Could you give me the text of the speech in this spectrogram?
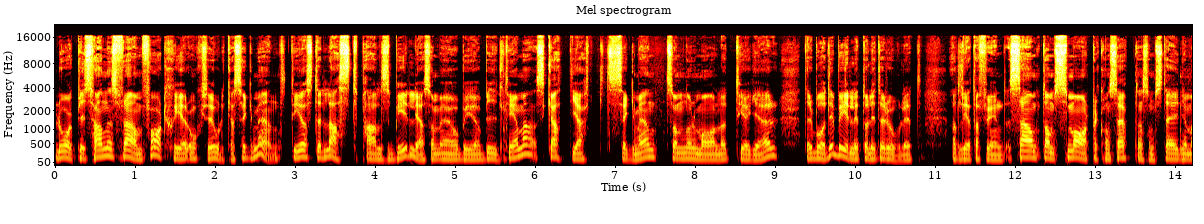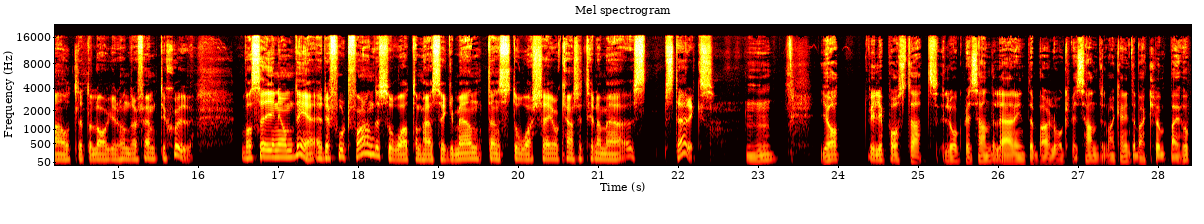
Lågprishandelns framfart sker också i olika segment. Dels det lastpallsbilliga som ÖoB och Biltema, skattjaktsegment som normala TGR, där det både är billigt och lite roligt att leta fynd, samt de smarta koncepten som Stadium Outlet och Lager 157. Vad säger ni om det? Är det fortfarande så att de här segmenten står sig och kanske till och med stärks? Mm. Jag vill ju påstå att lågprishandel är inte bara lågprishandel. Man kan inte bara klumpa ihop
